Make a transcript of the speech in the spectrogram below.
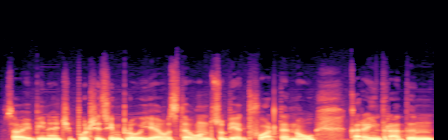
sau e bine, ci pur și simplu este un subiect foarte nou care a intrat în,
